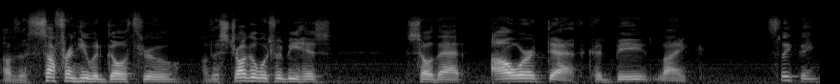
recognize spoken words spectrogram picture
of the suffering he would go through, of the struggle which would be his, so that our death could be like sleeping.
